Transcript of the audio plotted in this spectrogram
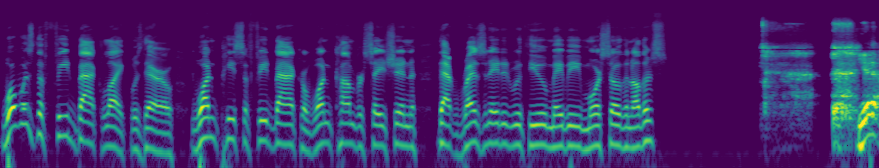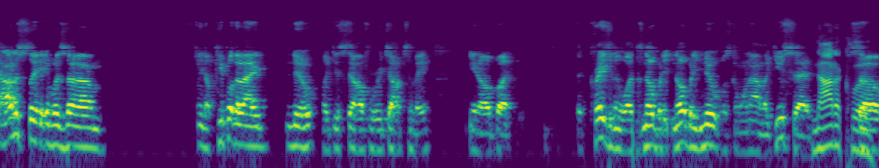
what was the feedback like? Was there one piece of feedback or one conversation that resonated with you, maybe more so than others? Yeah, honestly, it was um, you know people that I knew, like yourself, would reach out to me, you know, but the crazy thing was nobody nobody knew what was going on, like you said. Not a clue. So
